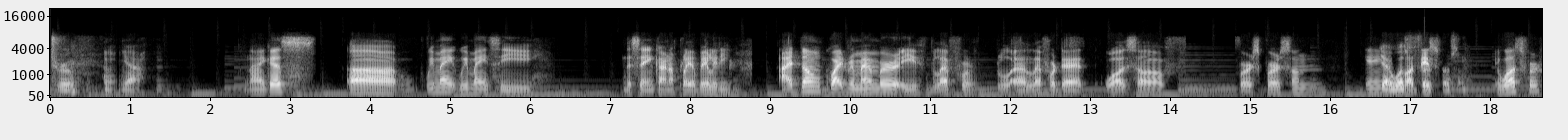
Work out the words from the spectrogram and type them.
True. Mm, yeah. Now I guess uh we may we may see the same kind of playability. I don't quite remember if Left for uh, Left 4 Dead was a f- first person game. Yeah, it was first this person. it was for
